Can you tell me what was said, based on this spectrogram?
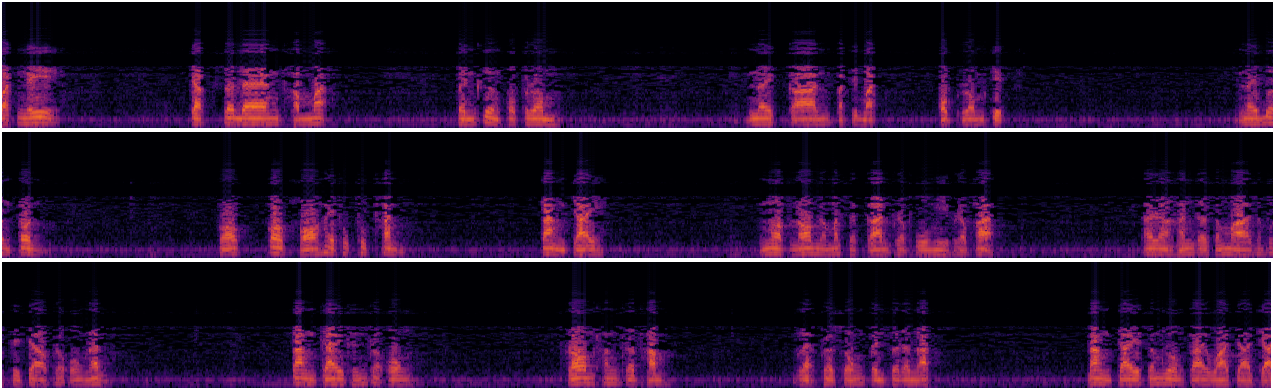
บัดนี้จักแสดงธรรมะ เป็นเครื่องอบรม ในการปฏิบัติอบรมจิต ในเบื้องต้น ก็ก็ขอให้ทุกทุกท่าน ตั้งใจ นอบน้อมนมัสการพระภูมิพระภาคอรหันตสัมมาสัมพุทธเจ้าพระองค์นั้น ตั้งใจถึงพระองค์ พร้อมทั้งพระธรรม และพระสงฆ์เป็นสรณะ ตั้งใจสำรวมกายวาจาใจ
